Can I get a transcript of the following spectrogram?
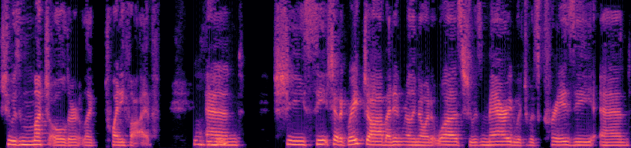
she was much older, like 25. Mm-hmm. And she see, she had a great job. I didn't really know what it was. She was married, which was crazy, and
